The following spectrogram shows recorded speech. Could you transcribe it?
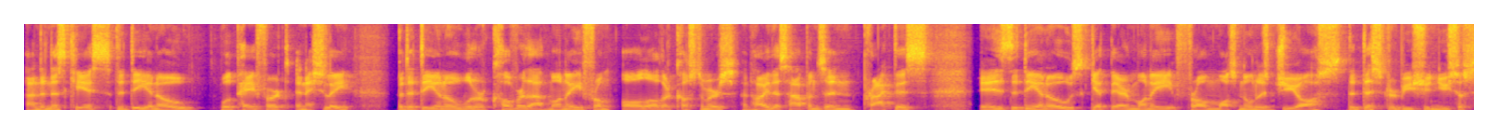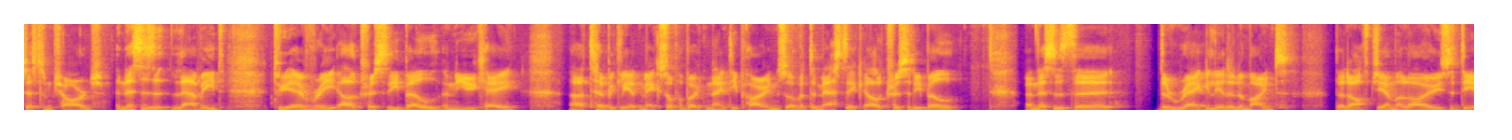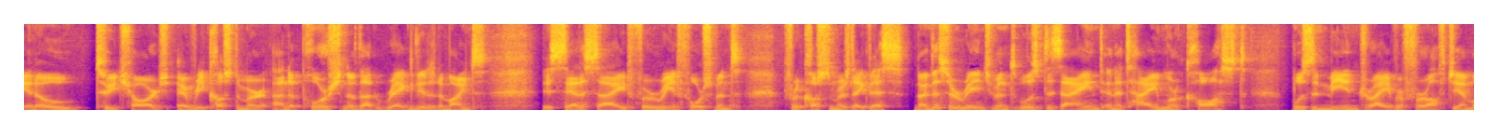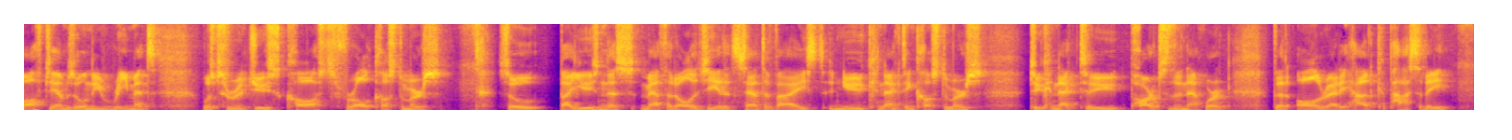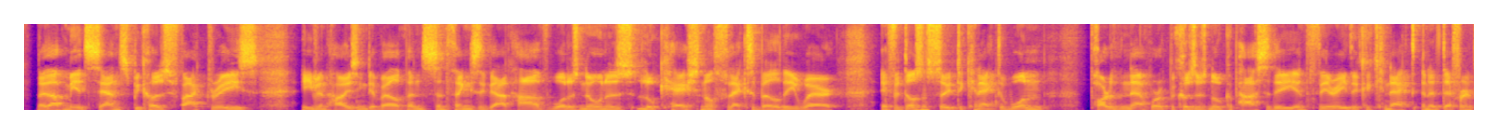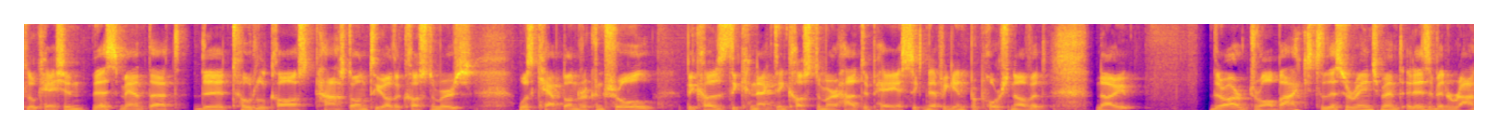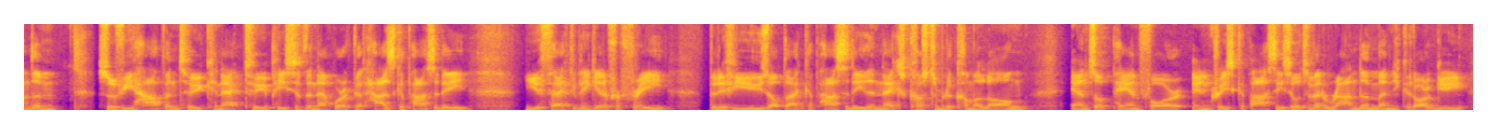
And in this case, the DNO will pay for it initially. But the DNO will recover that money from all other customers. And how this happens in practice is the DNOs get their money from what's known as DUOS, the Distribution Use of System Charge. And this is levied to every electricity bill in the UK. Uh, typically, it makes up about £90 of a domestic electricity bill. And this is the the regulated amount that Ofgem allows the DNO to charge every customer, and a portion of that regulated amount is set aside for reinforcement for customers like this. Now, this arrangement was designed in a time where cost was the main driver for Ofgem. Ofgem's only remit was to reduce costs for all customers. So, by using this methodology, it incentivized new connecting customers to connect to parts of the network that already had capacity. Now, that made sense because factories, even housing developments, and things like that have what is known as locational flexibility, where if it doesn't suit to connect to one part of the network because there's no capacity. In theory, they could connect in a different location. This meant that the total cost passed on to other customers was kept under control because the connecting customer had to pay a significant proportion of it. Now, there are drawbacks to this arrangement. It is a bit random. So if you happen to connect to a piece of the network that has capacity, you effectively get it for free. But if you use up that capacity, the next customer to come along ends up paying for increased capacity. So it's a bit random and you could argue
